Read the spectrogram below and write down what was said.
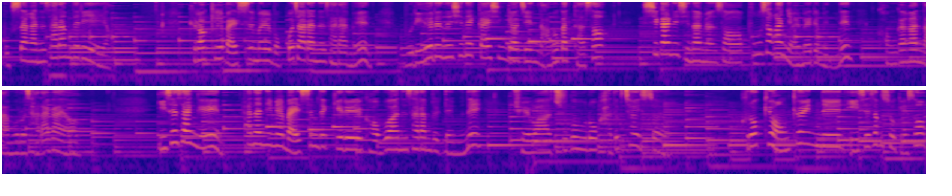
묵상하는 사람들이에요. 그렇게 말씀을 먹고 자라는 사람은 물이 흐르는 시냇가에 심겨진 나무 같아서 시간이 지나면서 풍성한 열매를 맺는 건강한 나무로 자라가요. 이 세상은 하나님의 말씀 듣기를 거부하는 사람들 때문에 죄와 죽음으로 가득 차 있어요. 그렇게 엉켜 있는 이 세상 속에서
